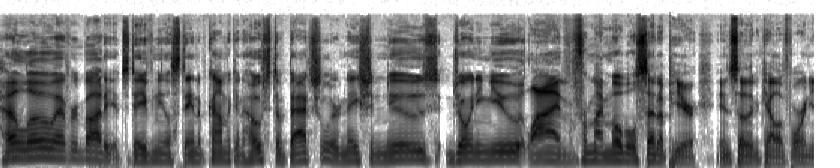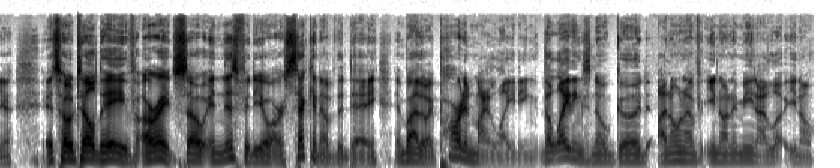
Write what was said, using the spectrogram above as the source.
Hello, everybody. It's Dave Neal, stand up comic and host of Bachelor Nation News, joining you live from my mobile setup here in Southern California. It's Hotel Dave. All right, so in this video, our second of the day, and by the way, pardon my lighting. The lighting's no good. I don't have, you know what I mean? I look, you know,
